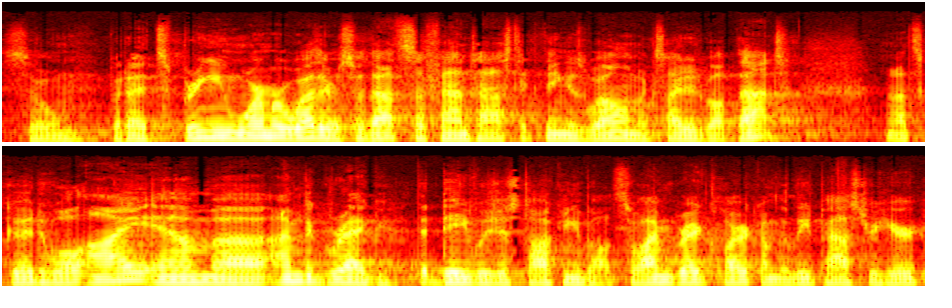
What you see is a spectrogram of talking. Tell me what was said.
So, but it's bringing warmer weather, so that's a fantastic thing as well. I'm excited about that. That's good. Well, I am, uh, I'm the Greg that Dave was just talking about. So I'm Greg Clark. I'm the lead pastor here.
